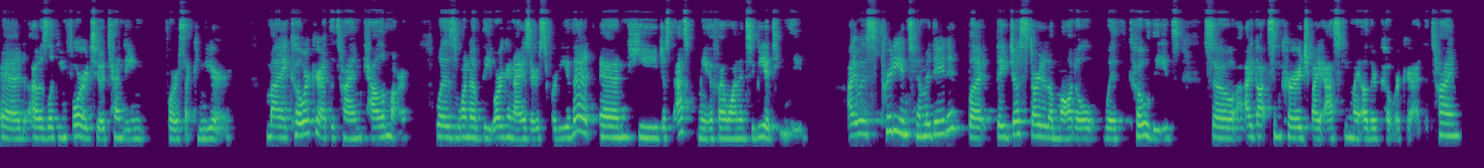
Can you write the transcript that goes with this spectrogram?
and I was looking forward to attending for a second year. My coworker at the time, Calamar, was one of the organizers for the event, and he just asked me if I wanted to be a team lead. I was pretty intimidated, but they just started a model with co leads. So I got some courage by asking my other coworker at the time,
